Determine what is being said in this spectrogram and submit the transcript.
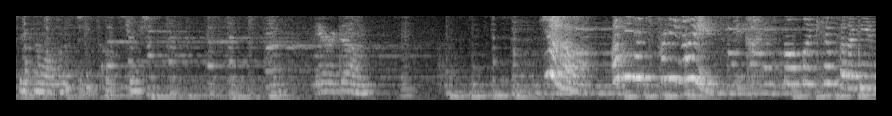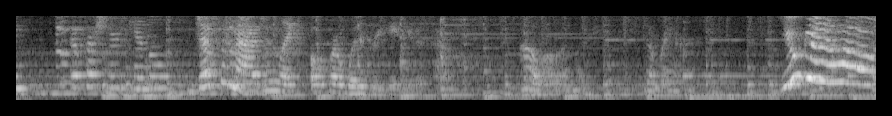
Take down all the stupid posters. They're done. Yeah, I mean, it's pretty nice. It kind of smells like him, but I mean, air fresheners, candles. Just imagine like Oprah Winfrey gave you this house. Oh, well, I'm like, no brainer. You get a house!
